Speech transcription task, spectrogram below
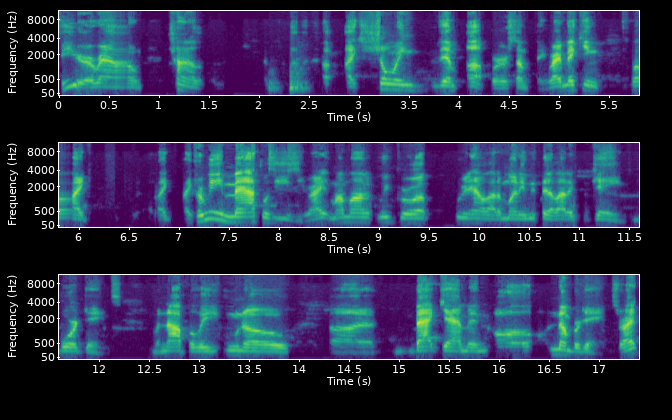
fear around trying to uh, like showing them up or something, right? Making like like like for me, math was easy, right? My mom, we grew up, we didn't have a lot of money. We played a lot of games, board games, Monopoly, Uno, uh, backgammon, all number games, right?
